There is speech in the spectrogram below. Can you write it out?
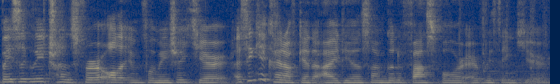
basically transfer all the information here. I think you kind of get the idea, so I'm gonna fast forward everything here.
